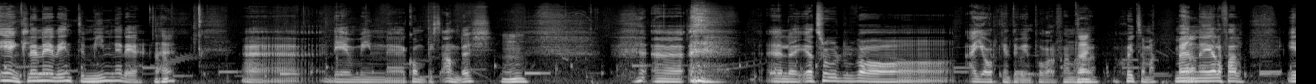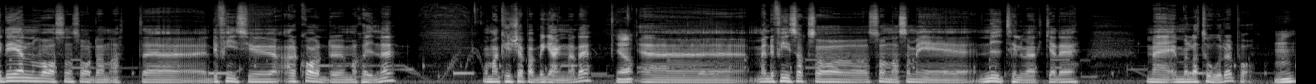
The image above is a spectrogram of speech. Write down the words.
Egentligen är det inte min idé. Nej. Eh, det är min eh, kompis Anders. Mm. Eh, eller jag tror det var... Nej, jag orkar inte gå in på varför han har Skitsamma. Men Ja. i alla fall. Idén var som sådan att eh, det finns ju arkadmaskiner. Och man kan köpa begagnade. Ja. Eh, men det finns också sådana som är nytillverkade med emulatorer på. Mm.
